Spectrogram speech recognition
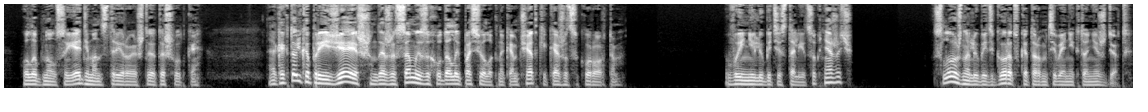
— улыбнулся я, демонстрируя, что это шутка. «А как только приезжаешь, даже самый захудалый поселок на Камчатке кажется курортом». «Вы не любите столицу, княжич?» «Сложно любить город, в котором тебя никто не ждет»,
